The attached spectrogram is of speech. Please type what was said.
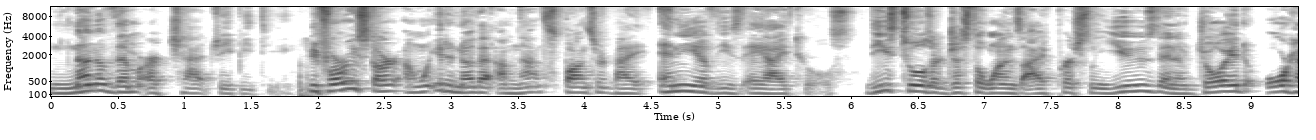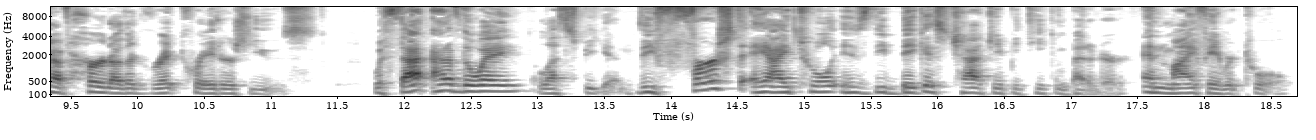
None of them are ChatGPT. Before we start, I want you to know that I'm not sponsored by any of these AI tools. These tools are just the ones I've personally used and enjoyed or have heard other great creators use. With that out of the way, let's begin. The first AI tool is the biggest ChatGPT competitor and my favorite tool.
